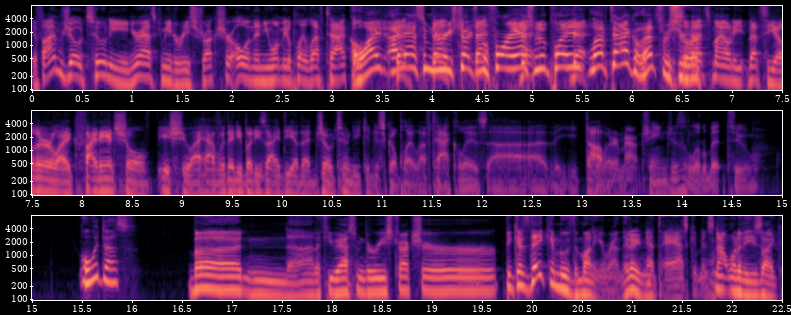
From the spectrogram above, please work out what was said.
If I'm Joe Thuney and you're asking me to restructure, oh, and then you want me to play left tackle, Oh, I'd, I'd ask him to restructure that- before I asked him to play that- left tackle. That's for sure. So that's my only. That's the other like financial issue I have with anybody's idea that Joe Thuney can just go play left tackle is uh, the dollar amount changes a little bit too. oh, it does. But not if you ask him to restructure because they can move the money around. They don't even have to ask him. It's not one of these like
